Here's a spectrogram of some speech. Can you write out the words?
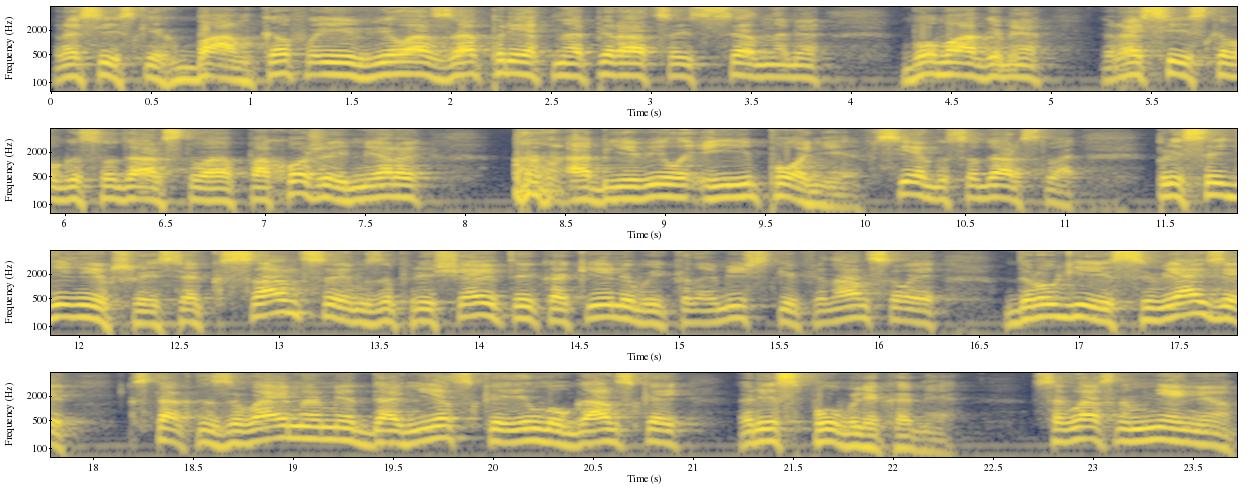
российских банков и ввела запрет на операции с ценными бумагами российского государства. Похожие меры объявила и Япония. Все государства, присоединившиеся к санкциям, запрещают и какие-либо экономические, финансовые, другие связи с так называемыми Донецкой и Луганской республиками. Согласно мнению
